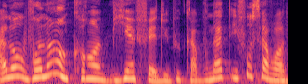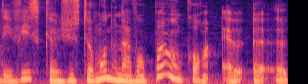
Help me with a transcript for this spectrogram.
Alors, voilà encore un bienfait du bicarbonate. Il faut savoir, Davis, que justement, nous n'avons pas encore euh, euh,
